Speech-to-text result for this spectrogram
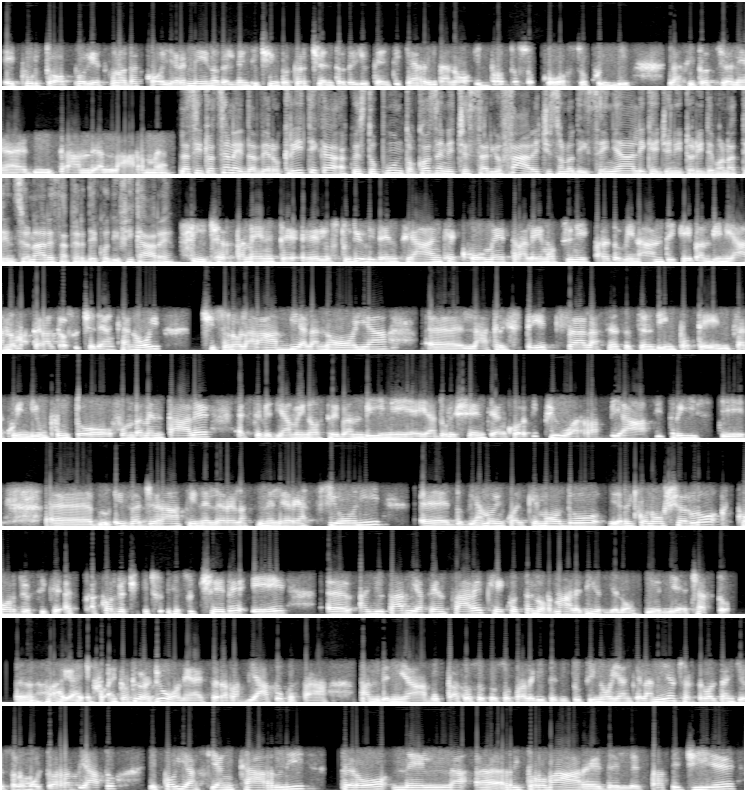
e purtroppo riescono ad accogliere meno del 25% degli utenti che arrivano in pronto soccorso, quindi la situazione è di grande allarme. La situazione è davvero critica, a questo punto cosa è necessario fare? Ci sono dei segnali che i genitori devono attenzionare, saper decodificare? Sì, certamente. Eh, lo studio evidenzia anche come tra le emozioni predominanti che i bambini hanno, ma peraltro succede anche a noi, ci sono la rabbia, la noia, eh, la tristezza, la sensazione di impotenza. Quindi un punto fondamentale è se vediamo i nostri bambini e adolescenti ancora di più arrabbiati, tristi, eh, esagerati nelle, rela- nelle reazioni, eh, dobbiamo in qualche modo riconoscerlo, accorgersi che, eh, accorgerci che, che succede e eh, aiutarli a pensare che questo è normale, dirglielo, dirgli eh, certo eh, hai, hai, hai, proprio ragione a essere arrabbiato, questa pandemia ha buttato sotto sopra le vite di tutti noi, anche la mia, certe volte anch'io sono molto arrabbiato e poi affiancarli però nel eh, ritrovare delle strategie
